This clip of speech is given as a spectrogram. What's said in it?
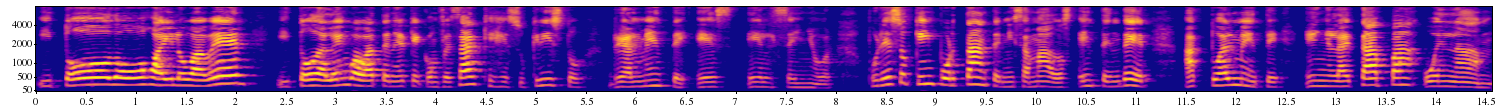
y todo ojo ahí lo va a ver y toda lengua va a tener que confesar que Jesucristo realmente es el Señor. Por eso qué importante, mis amados, entender actualmente en la etapa o en la,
